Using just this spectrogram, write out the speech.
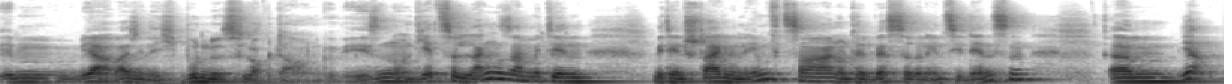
im, ja, weiß ich nicht, Bundeslockdown gewesen. Und jetzt so langsam mit den, mit den steigenden Impfzahlen und den besseren Inzidenzen, ähm, ja,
